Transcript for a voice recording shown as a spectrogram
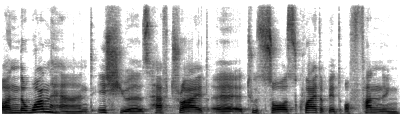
On the one hand, issuers have tried uh, to source quite a bit of funding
